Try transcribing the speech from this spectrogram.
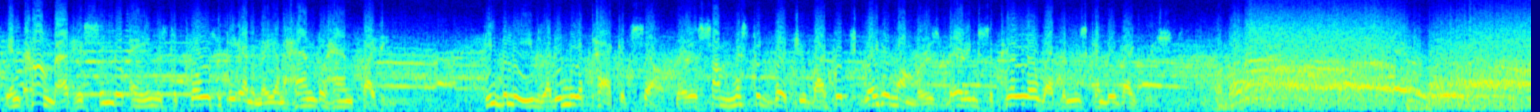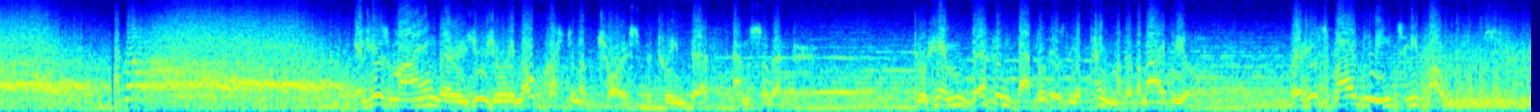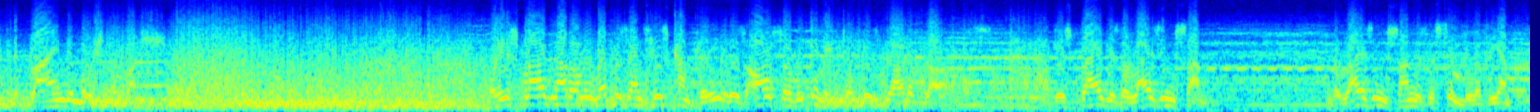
In combat, his single aim is to close with the enemy in hand-to-hand fighting. He believes that in the attack itself, there is some mystic virtue by which greater numbers bearing superior weapons can be vanquished. In his mind, there is usually no question of choice between death and surrender. To him, death in battle is the attainment of an ideal. Where his flag leads, he follows in a blind emotional rush. For his flag not only represents his country, it is also the image of his God of gods. His flag is the rising sun, and the rising sun is the symbol of the emperor.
